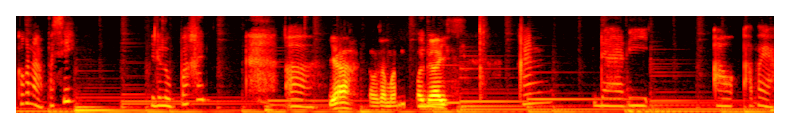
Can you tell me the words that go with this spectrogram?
Kok kenapa sih? Jadi lupa kan? Ah, ya sama-sama lupa Jadi- guys kan dari aw, apa ya?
